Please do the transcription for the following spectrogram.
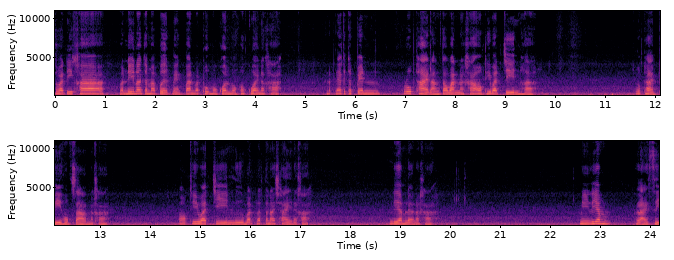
สวัสดีค่ะ วันนี้เราจะมาเปิดแบ่งปันวัตถุมงคลหลวงพ่อกลวยนะคะอันดับแรกก็จะเป็นรูปถ่ายหลังตะวันนะคะ ออกที่วัดจีนค่ะ รูปถ่ายปี63นะคะ ออกที่วัดจีนหรือวัดรัตนชัยนะคะ เลี่ยมแล้วนะคะ มีเลี่ยมหลายสี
